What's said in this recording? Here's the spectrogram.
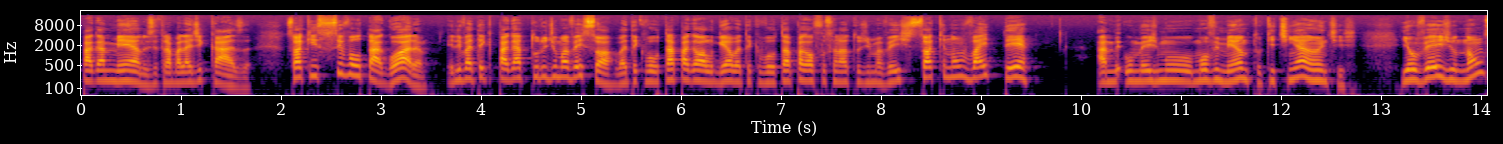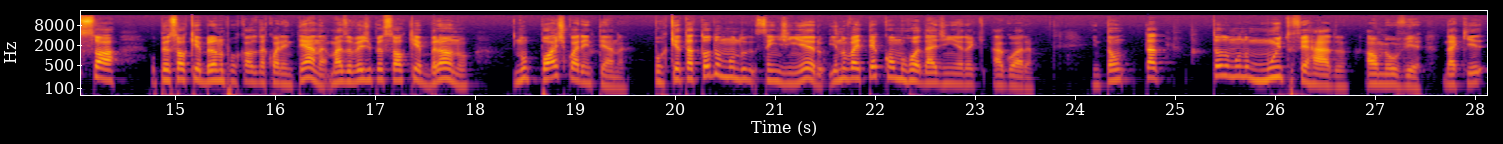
pagar menos e trabalhar de casa. Só que se voltar agora, ele vai ter que pagar tudo de uma vez só. Vai ter que voltar a pagar o aluguel, vai ter que voltar a pagar o funcionário tudo de uma vez, só que não vai ter a o mesmo movimento que tinha antes. E eu vejo não só o pessoal quebrando por causa da quarentena, mas eu vejo o pessoal quebrando no pós-quarentena. Porque tá todo mundo sem dinheiro e não vai ter como rodar dinheiro aqui- agora. Então tá todo mundo muito ferrado, ao meu ver, daqui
